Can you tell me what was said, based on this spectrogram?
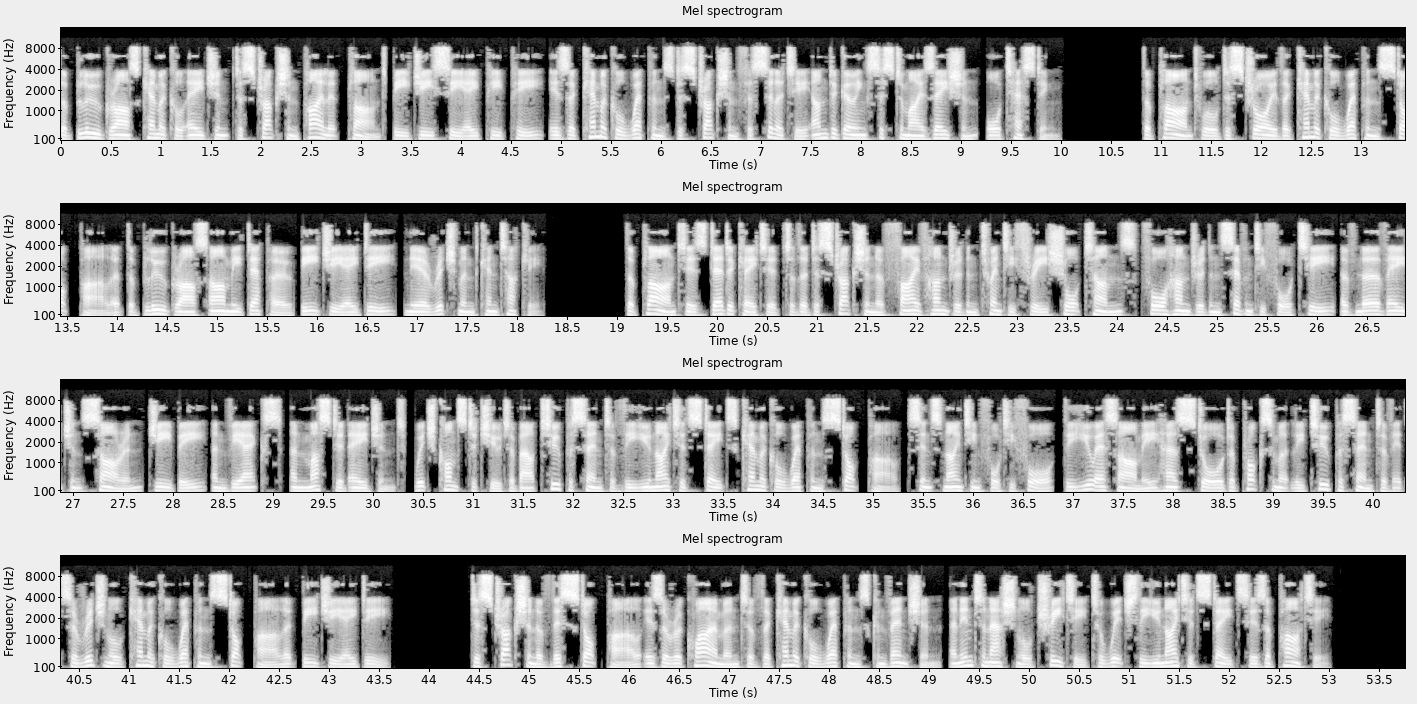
The Blue Grass Chemical Agent Destruction Pilot Plant is a chemical weapons destruction facility undergoing systemization, or testing. The plant will destroy the chemical weapons stockpile at the Blue Grass Army Depot near Richmond, Kentucky. The plant is dedicated to the destruction of 523 short tons 474 t of nerve agents sarin GB and VX, and mustard agent, which constitute about 2% of the United States chemical weapons stockpile. Since 1944, the U.S. Army has stored approximately 2% of its original chemical weapons stockpile at BGAD. Destruction of this stockpile is a requirement of the Chemical Weapons Convention, an international treaty to which the United States is a party.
